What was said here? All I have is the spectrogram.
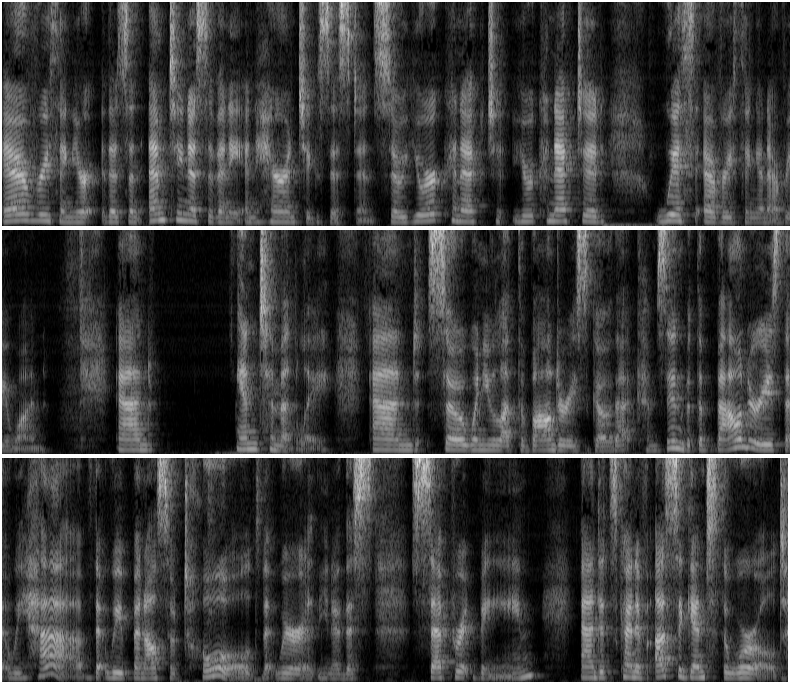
everything there's an emptiness of any inherent existence so you're connected you're connected with everything and everyone and intimately. And so when you let the boundaries go, that comes in. But the boundaries that we have, that we've been also told that we're, you know, this separate being, and it's kind of us against the world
